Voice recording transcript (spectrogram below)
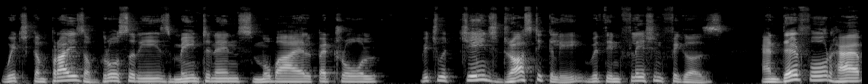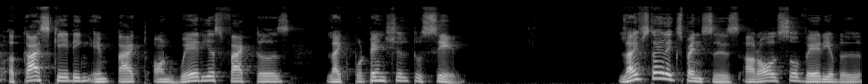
which comprise of groceries, maintenance, mobile, petrol, which would change drastically with inflation figures and therefore have a cascading impact on various factors like potential to save. Lifestyle expenses are also variable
